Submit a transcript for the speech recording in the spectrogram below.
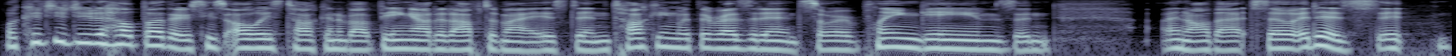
what could you do to help others, he's always talking about being out at Optimized and talking with the residents or playing games and and all that. So it is it, it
